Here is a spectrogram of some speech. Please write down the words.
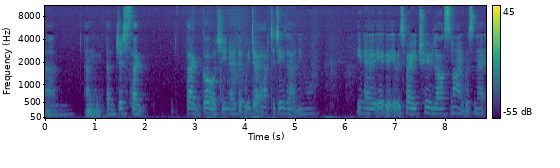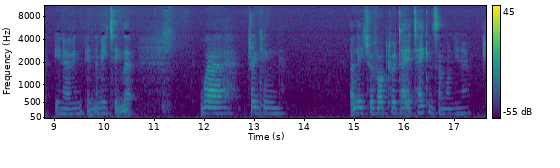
Um, and Mhm. and just thank thank God, you know, that we don't have to do that anymore. You know, it it was very true last night, wasn't it? You know, in in the meeting that where drinking a litre of vodka a day had taken someone, you know.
